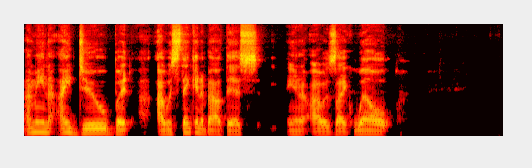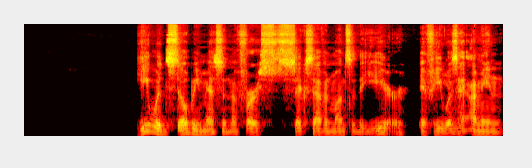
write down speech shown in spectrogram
I mean, I do, but I- I was thinking about this. You know, I was like, well, he would still be missing the first six, seven months of the year if he was. I mean,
